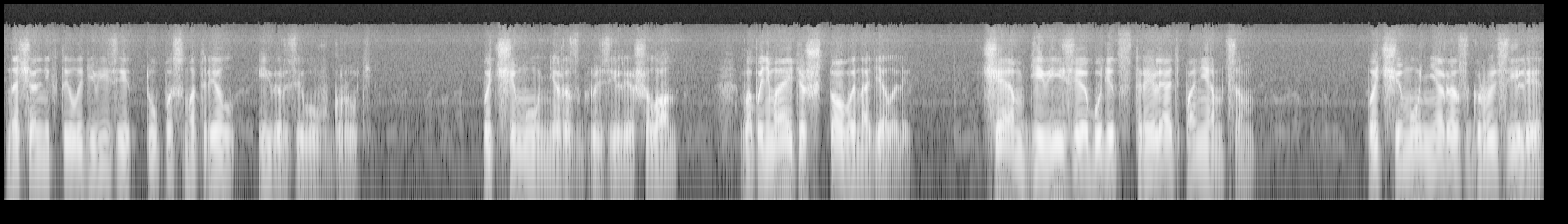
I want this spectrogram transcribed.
начальник тыла дивизии тупо смотрел Иверзеву в грудь. «Почему не разгрузили эшелон? Вы понимаете, что вы наделали? Чем дивизия будет стрелять по немцам? Почему не разгрузили?»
